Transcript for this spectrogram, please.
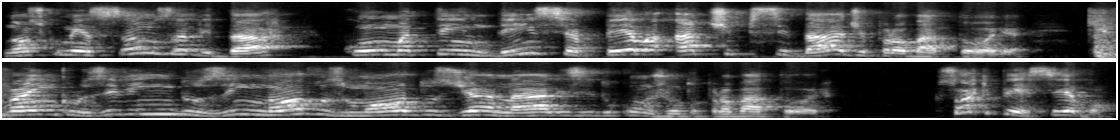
nós começamos a lidar com uma tendência pela atipicidade probatória, que vai, inclusive, induzir novos modos de análise do conjunto probatório. Só que percebam,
